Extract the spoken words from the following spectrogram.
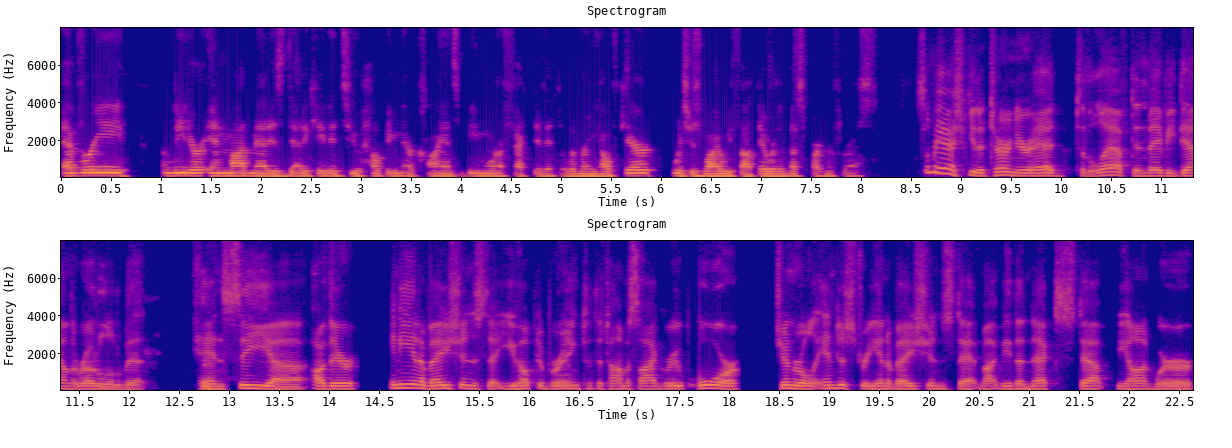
Every leader in ModMed is dedicated to helping their clients be more effective at delivering healthcare, which is why we thought they were the best partner for us. So let me ask you to turn your head to the left and maybe down the road a little bit sure. and see uh, are there any innovations that you hope to bring to the Thomas Eye Group or general industry innovations that might be the next step beyond where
